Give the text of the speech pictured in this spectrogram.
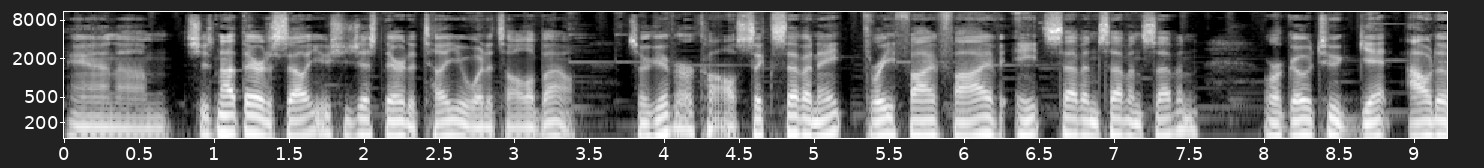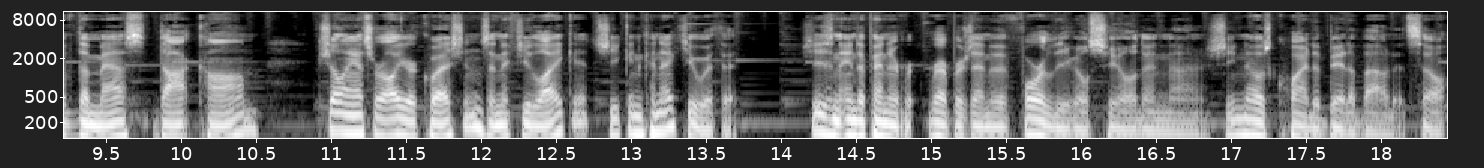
And um, she's not there to sell you, she's just there to tell you what it's all about. So give her a call, 678 355 8777, or go to getoutofthemess.com. She'll answer all your questions, and if you like it, she can connect you with it. She's an independent representative for Legal Shield, and uh, she knows quite a bit about it. So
